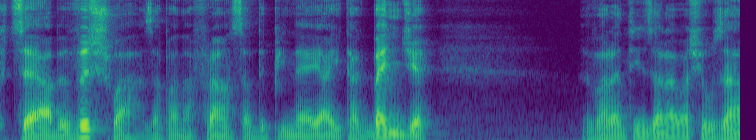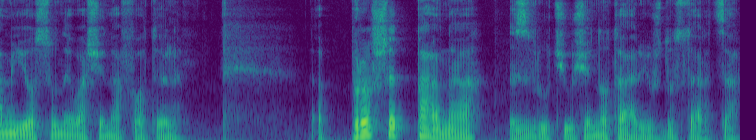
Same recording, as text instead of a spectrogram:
Chcę, aby wyszła za pana Fransa de Pineja i tak będzie. Valentin zalała się łzami i osunęła się na fotel. Proszę pana, zwrócił się notariusz do starca.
